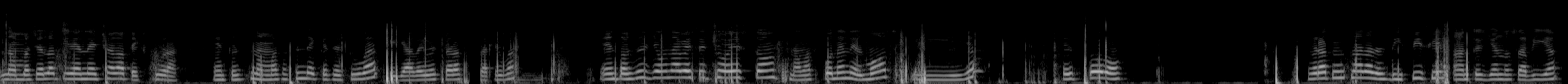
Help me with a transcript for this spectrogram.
nada más ya la tienen hecha la textura. Entonces nada más hacen de que se suba, que ya debe estar hasta arriba. Entonces ya una vez hecho esto, nada más ponen el mod y ya, es todo. verdad no es nada difícil, antes yo no sabía.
